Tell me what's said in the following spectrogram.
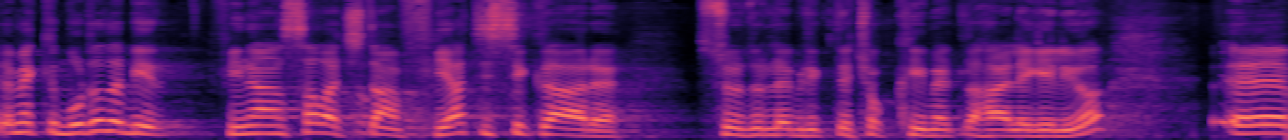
Demek ki burada da bir finansal açıdan fiyat istikrarı sürdürülebilirlikte çok kıymetli hale geliyor. E,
